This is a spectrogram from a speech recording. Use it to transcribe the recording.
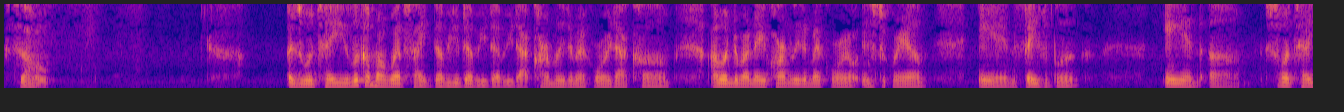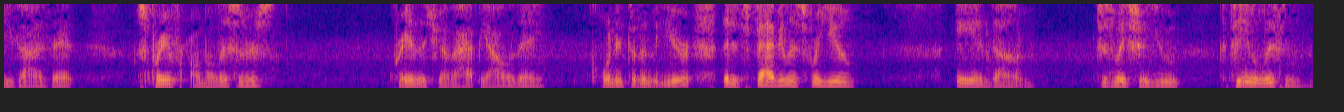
So, I just want to tell you, look at my website, www.carmelita I'm under my name, Carmelita McRoy, on Instagram and Facebook. And um, just want to tell you guys that just praying for all my listeners, praying that you have a happy holiday going into the new year, that it's fabulous for you. And um, just make sure you continue to listen.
